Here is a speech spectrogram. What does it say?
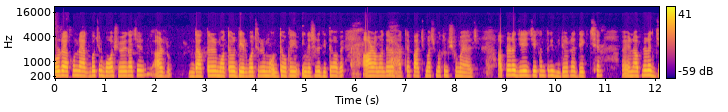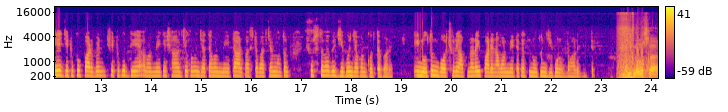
ওর এখন এক বছর বয়স হয়ে গেছে, আর ডাক্তারের মতে ওর দেড় বছরের মধ্যে ওকে ইঞ্জেকশনটা দিতে হবে, আর আমাদের হাতে পাঁচ মাস মতন সময় আছে। আপনারা যে যেখান থেকে ভিডিওটা দেখছেন আপনারা যে যেটুকু পারবেন সেটুকু দিয়ে আমার মেয়েকে সাহায্য করুন, যাতে আমার মেয়েটা আর পাঁচটা বাচ্চার মতন সুস্থভাবে জীবনযাপন করতে পারে। এই নতুন বছরে আপনারাই পারেন আমার মেয়েটাকে একটা নতুন জীবন উপহার দিতে। নমস্কার।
